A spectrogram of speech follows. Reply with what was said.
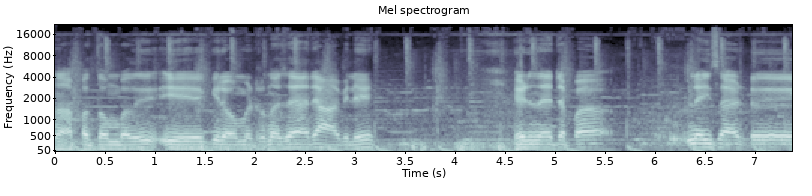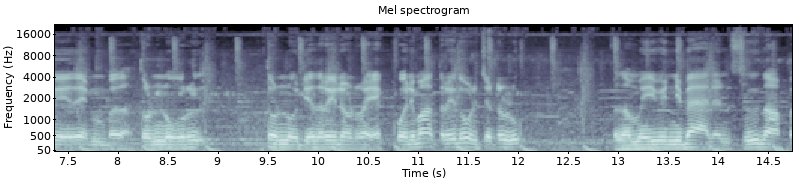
നാൽപ്പത്തൊമ്പത് കിലോമീറ്റർ എന്ന് വെച്ചാൽ ഞാൻ രാവിലെ എഴുന്നേറ്റപ്പോൾ നൈസായിട്ട് എൺപത് തൊണ്ണൂറ് തൊണ്ണൂറ്റി എത്ര കിലോമീറ്റർ എക്കോൽ മാത്രമേ ഇത് ഓടിച്ചിട്ടുള്ളൂ. അപ്പം നമ്മൾ ഈ ഇനി ബാലൻസ് നാൽപ്പ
